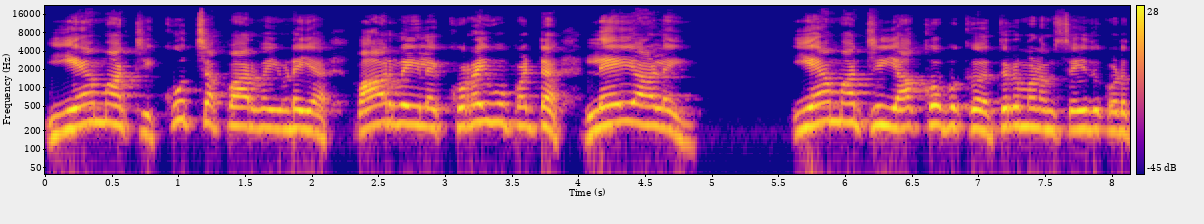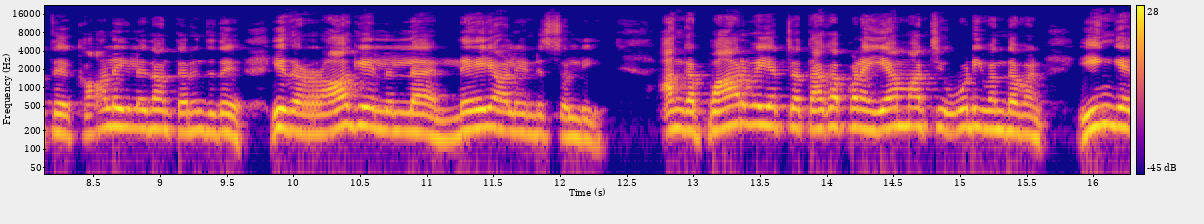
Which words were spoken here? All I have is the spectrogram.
ஏமாற்றி கூச்ச பார்வையுடைய பார்வையில குறைவுபட்ட லேயாளை ஏமாற்றி யாக்கோபுக்கு திருமணம் செய்து கொடுத்து காலையில தான் தெரிஞ்சது இது ராகேல் இல்ல லேயாள் என்று சொல்லி. அங்க பார்வையற்ற தகப்பனை ஏமாற்றி ஓடி வந்தவன் இங்கே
